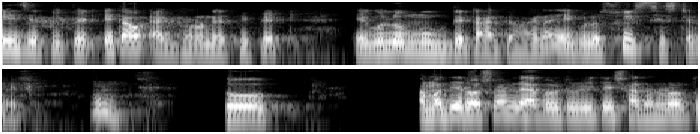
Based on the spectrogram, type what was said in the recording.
এই যে পিপেট এটাও এক ধরনের পিপেট এগুলো মুখ দিয়ে টানতে হয় না, এগুলো সুইচ সিস্টেমের। হুম? তো আমাদের রসায়ন ল্যাবরেটরিতে সাধারণত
